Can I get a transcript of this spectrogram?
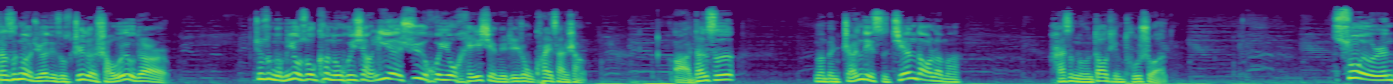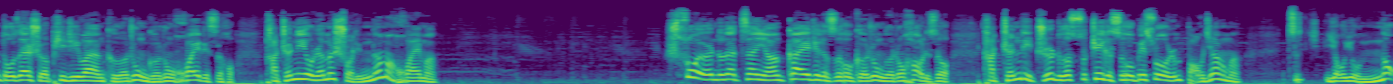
但是我觉得就是这个稍微有点儿，就是我们有时候可能会想，也许会有黑心的这种快餐商，啊，但是我们真的是见到了吗？还是我们道听途说的？所有人都在说 PG One 各种各种坏的时候，他真的有人们说的那么坏吗？所有人都在赞扬钙这个时候各种各种好的时候，他真的值得这个时候被所有人褒奖吗？自己要有脑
